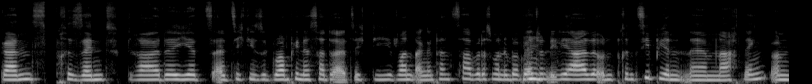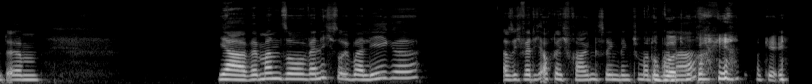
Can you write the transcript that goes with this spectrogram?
ganz präsent gerade jetzt, als ich diese Grumpiness hatte, als ich die Wand angetanzt habe, dass man über Werte Mhm. und Ideale und Prinzipien ähm, nachdenkt. Und ähm, ja, wenn man so, wenn ich so überlege, also ich werde dich auch gleich fragen, deswegen denk schon mal Oh drüber Gott, nach. oh Gott. Ja, okay.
